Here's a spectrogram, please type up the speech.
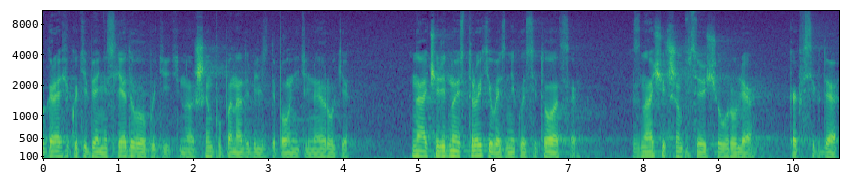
По графику тебя не следовало будить, но Шимпу понадобились дополнительные руки. На очередной стройке возникла ситуация. Значит, Шимп все еще у руля, как всегда.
